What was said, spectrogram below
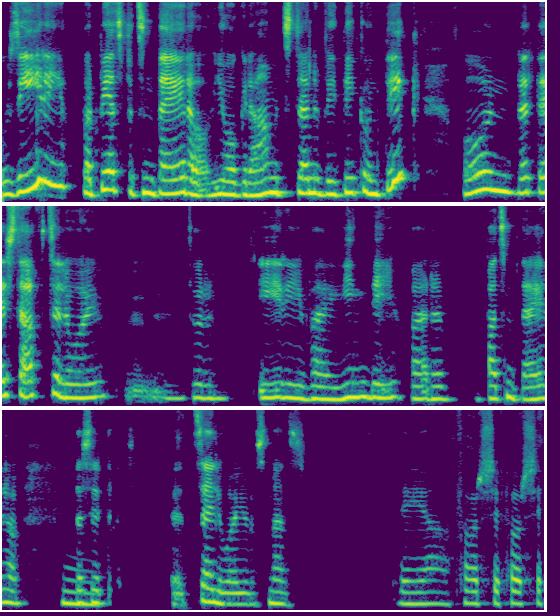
uz īriju par 15 eiro, jo grāmatas cena bija tik un tik, un, bet es apceļoju tur īriju vai Indiju par 11 eiro. Mm. Tas ir tāds ceļojums mans. Jā, forši, forši.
